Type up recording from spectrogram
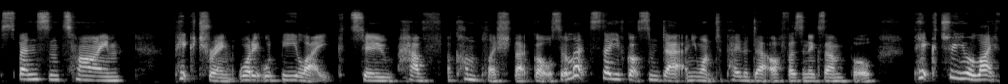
spend some time picturing what it would be like to have accomplished that goal. So let's say you've got some debt and you want to pay the debt off as an example. Picture your life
